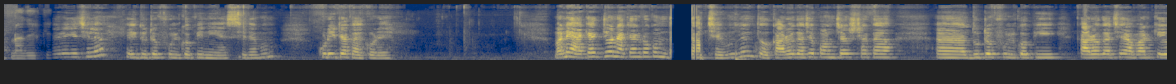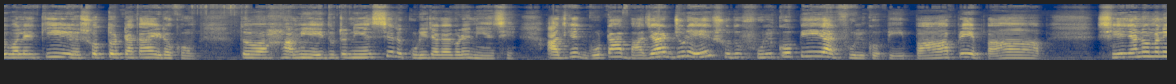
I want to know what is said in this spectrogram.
আপনাদেরকে। বেড়ে গেছিলাম, এই দুটো ফুলকপি নিয়ে এসেছি, দেখুন, কুড়ি টাকা করে। মানে এক একজন এক এক রকম দিচ্ছে, বুঝলেন তো? কারও কাছে পঞ্চাশ টাকা দুটো ফুলকপি, কারও কাছে আবার কেউ বলে কি সত্তর টাকা, এরকম। তো আমি এই দুটো নিয়ে এসেছি আর কুড়ি টাকা করে নিয়েছি। আজকে গোটা বাজার জুড়ে শুধু ফুলকপি আর ফুলকপি। বাপ রে বাপ! সে যেন মানে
